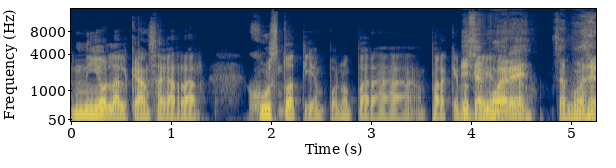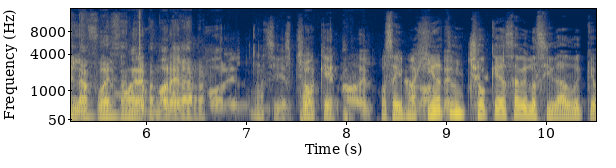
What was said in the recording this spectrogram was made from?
Neo la alcanza a agarrar justo a tiempo, ¿no? Para, para que no Y se muere, se muere en la fuerza ¿no? Muere cuando por la el, agarra. por el, Así el es, choque, porque- O sea, imagínate del un choque a esa velocidad, güey, que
